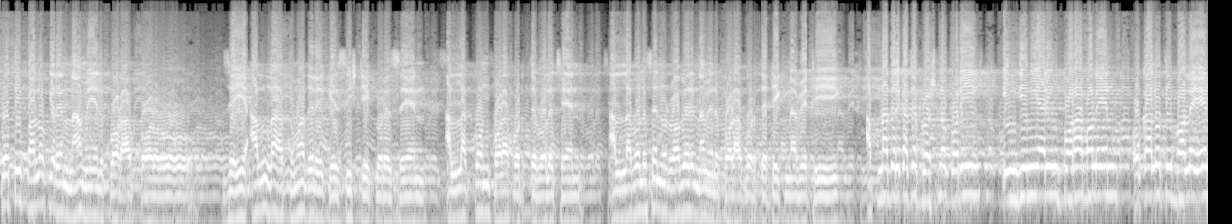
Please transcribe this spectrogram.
প্রতিপালকের নামের পড়া পড়ো। যেই আল্লাহ তোমাদেরকে সৃষ্টি করেছেন, আল্লাহ কোন পড়া পড়তে বলেছেন? আল্লাহ বলেছেন, রবের নামের পড়া পড়তে ঠিক না বে ঠিক। আপনাদের কাছে প্রশ্ন করি, ইঞ্জিনিয়ারিং পড়া বলেন, ওকালতি বলেন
